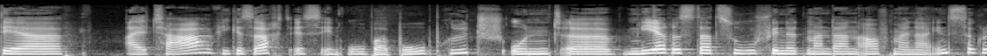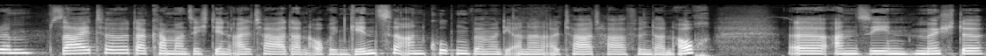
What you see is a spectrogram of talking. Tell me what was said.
der Altar, wie gesagt, ist in Oberbobrütsch und äh, Näheres dazu findet man dann auf meiner Instagram-Seite. Da kann man sich den Altar dann auch in Gänze angucken, wenn man die anderen Altartafeln dann auch äh, ansehen möchte.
